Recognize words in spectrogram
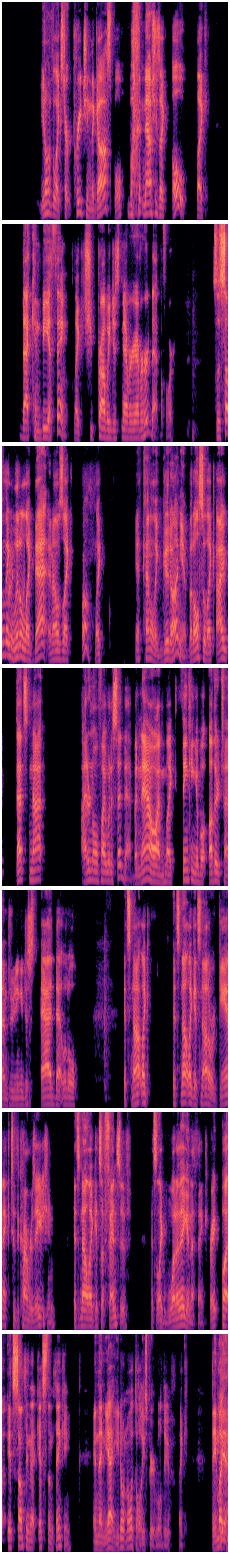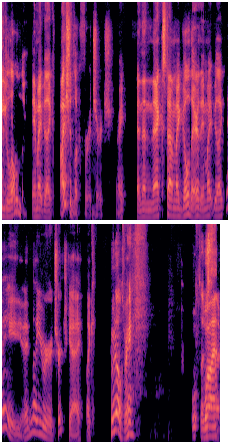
you don't have to like start preaching the gospel but now she's like oh like that can be a thing. Like she probably just never ever heard that before so something right. little like that. And i was like oh like yeah kind of like good on you but also like i that's not i don't know if i would have said that. But now i'm like thinking about other times where you can just add that little it's not like it's not like it's not organic to the conversation. It's not like it's offensive. It's like what are they going to think right? But it's something that gets them thinking. And then yeah you don't know what the holy spirit will do. Like they might yeah. be lonely. They might be like i should look for a church right? And then next time i go there they might be like hey i know you were a church guy. Like who knows right so well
